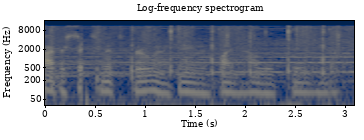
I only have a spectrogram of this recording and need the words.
Five or six minutes through and I can't even find how to get in here.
